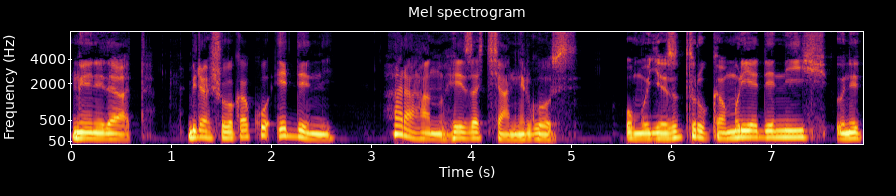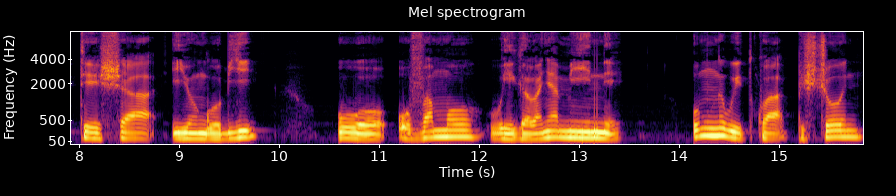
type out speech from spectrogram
Mwene data birashoboka ko edeni hari ahantu heza cyane rwose. Umugezi uturuka muri edeni unetesha iyo ngobyi uwo uvamo wigabanya mine umwe witwa pishoni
